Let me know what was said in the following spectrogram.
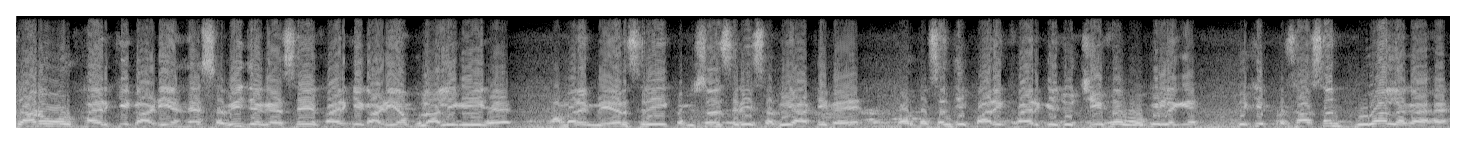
चारों ओर फायर की गाड़ियाँ हैं। सभी जगह से फायर की गाड़ियाँ बुला ली गई है। हमारे मेयर श्री, कमिश्नर श्री सभी आके गए और बसंत जी पारिक फायर के जो चीफ है वो भी लगे। देखिए, प्रशासन पूरा लगा है,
